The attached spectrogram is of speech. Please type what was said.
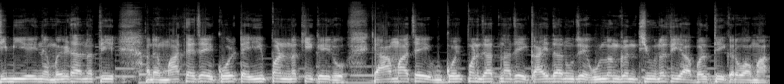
સીબીઆઈને મળ્યા નથી અને માથે છે કોર્ટે એ પણ નક્કી કર્યું કે આમાં છે, કોઈ પણ જાતના જે કાયદાનું જે ઉલ્લંઘન થયું નથી આ ભરતી કરવામાં.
